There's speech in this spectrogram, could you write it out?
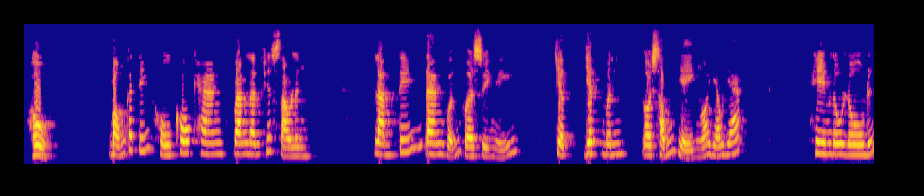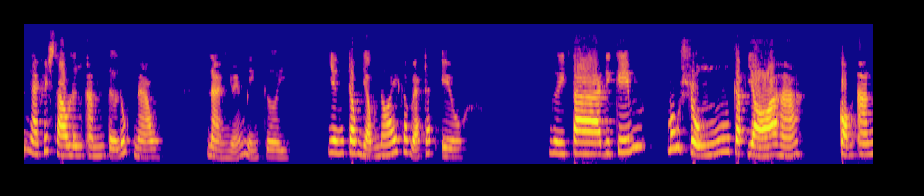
Hù! Bỗng cái tiếng hù khô khan vang lên phía sau lưng. Làm tiếng đang vẫn vờ suy nghĩ, chật giật mình, ngồi sống dậy ngó giáo giác. Hiền lù lù đứng ngay phía sau lưng anh từ lúc nào. Nàng nhoẻn miệng cười, nhưng trong giọng nói có vẻ trách yêu. Người ta đi kiếm muốn rụng cặp giò hả? Còn anh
